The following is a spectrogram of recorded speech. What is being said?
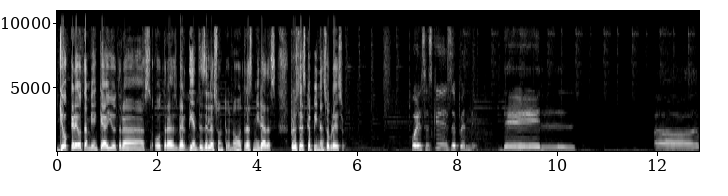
Yo creo también que hay otras otras vertientes del asunto, ¿no? Otras miradas. Pero ustedes qué opinan sobre eso? Pues es que es- depende del ah,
